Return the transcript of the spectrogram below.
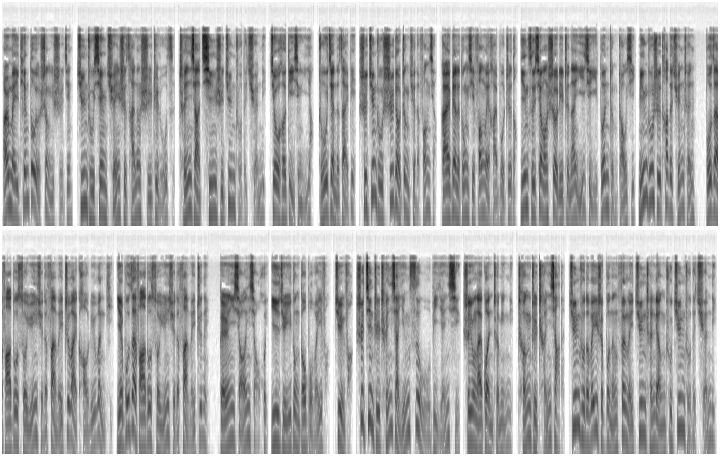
而每天都有剩余时间，君主先用权势才能使之如此。臣下侵蚀君主的权利，就和地形一样，逐渐的在变，使君主失掉正确的方向，改变了东西方位还不知道。因此，先王设立治南一切以端正朝夕，明主使他的权臣不在法度所允许的范围之外考虑问题，也不在法度所允许的范围之内给人以小恩小惠，一举一动都不违法。郡法是禁止臣下营私舞弊言行，是用来贯彻命令、惩治臣下的。君主的威势不能分为君臣两处，君主的权力。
